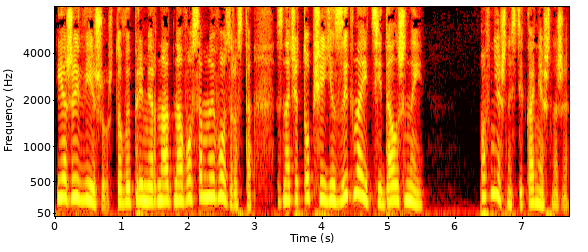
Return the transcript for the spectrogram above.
Я же вижу, что вы примерно одного со мной возраста, значит, общий язык найти должны. По внешности, конечно же.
